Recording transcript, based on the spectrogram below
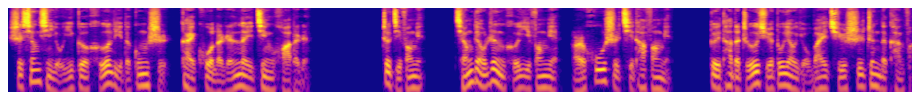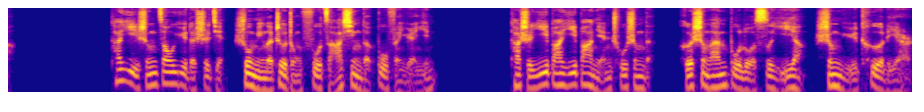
是相信有一个合理的公式概括了人类进化的人。这几方面强调任何一方面而忽视其他方面，对他的哲学都要有歪曲失真的看法。他一生遭遇的事件说明了这种复杂性的部分原因。他是一八一八年出生的。和圣安布洛斯一样，生于特里尔。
